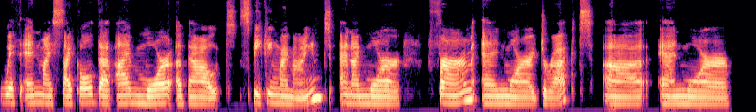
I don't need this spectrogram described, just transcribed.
within my cycle that I'm more about speaking my mind and I'm more firm and more direct uh, and more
